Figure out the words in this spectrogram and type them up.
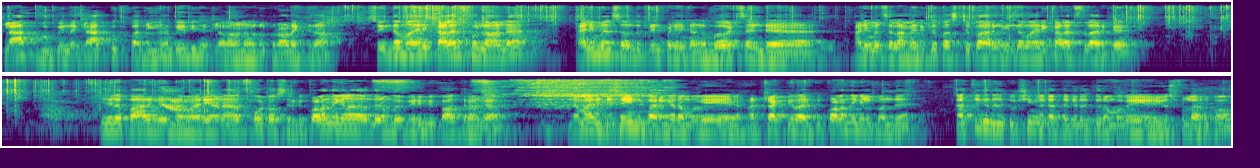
கிளாத் புக் இந்த கிளாத் புக் பார்த்தீங்கன்னா பேபி ஹெக்கில் வாங்கின ஒரு ப்ராடக்ட் தான். ஸோ இந்த மாதிரி கலர்ஃபுல்லான அனிமல்ஸ் வந்து பிரிண்ட் பண்ணியிருக்காங்க. பேர்ட்ஸ் அண்டு அனிமல்ஸ் எல்லாமே இருக்குது ஃபஸ்ட்டு பாருங்கள் இந்த மாதிரி கலர்ஃபுல்லாக இருக்குது இதில் பாருங்கள் இந்த மாதிரியான ஃபோட்டோஸ் இருக்குது குழந்தைங்களாம் அதை வந்து ரொம்ப விரும்பி பார்க்குறாங்க. இந்த மாதிரி டிசைன் பாருங்கள் ரொம்பவே அட்ராக்டிவாக இருக்குது குழந்தைங்களுக்கு வந்து கற்றுக்கிறதுக்கு விஷயங்களை கற்றுக்கிறதுக்கு ரொம்பவே யூஸ்ஃபுல்லாக இருக்கும்.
